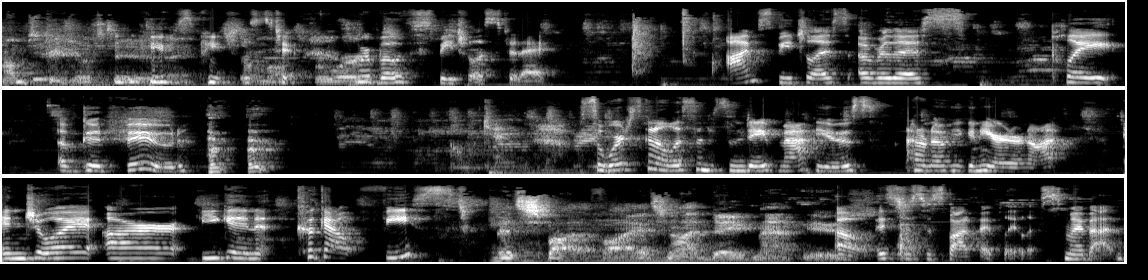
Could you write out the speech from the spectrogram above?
I'm speechless too. You're speechless too. We're both speechless today. I'm speechless over this plate of good food. so we're just gonna listen to some Dave Matthews. I don't know if you can hear it or not. Enjoy our vegan cookout feast It's Spotify. It's not Dave Matthews. Oh, it's just a Spotify playlist. My bad.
